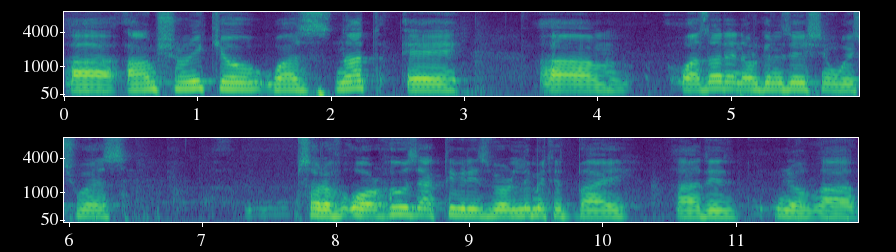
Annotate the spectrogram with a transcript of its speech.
uh, was not a um, was not an organization which was sort of or whose activities were limited by uh, the you know, uh,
